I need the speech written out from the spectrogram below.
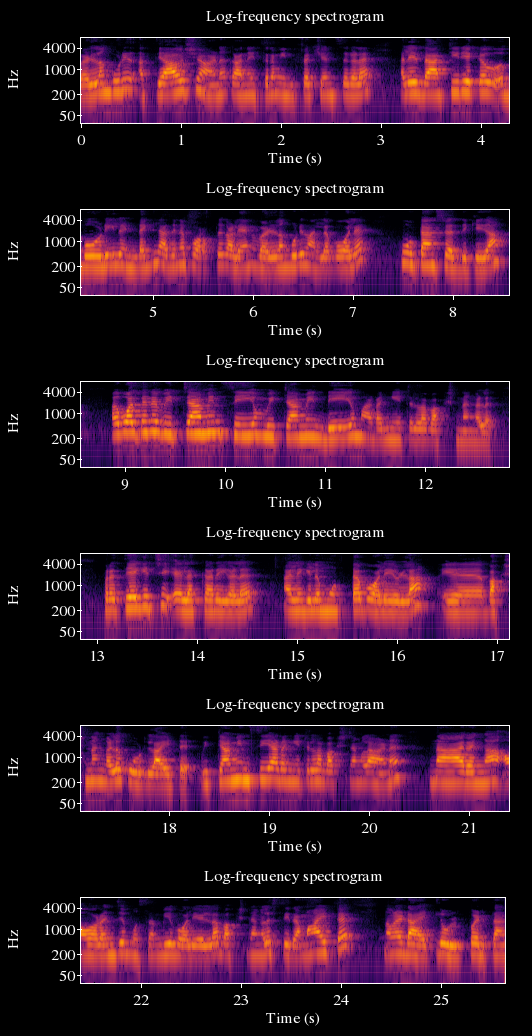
വെള്ളം കൂടി അത്യാവശ്യമാണ്. കാരണം ഇത്തരം ഇൻഫെക്ഷൻസുകളെ അല്ലെങ്കിൽ ബാക്ടീരിയ ഒക്കെ ബോഡിയിൽ ഉണ്ടെങ്കിൽ അതിനെ പുറത്ത് കളയാൻ വെള്ളം കൂടി നല്ലപോലെ കൂട്ടാൻ ശ്രദ്ധിക്കുക. അതുപോലെ തന്നെ വിറ്റാമിൻ സിയും വിറ്റാമിൻ ഡിയും അടങ്ങിയിട്ടുള്ള ഭക്ഷണങ്ങൾ. പ്രത്യേകിച്ച് ഇലക്കറികൾ അല്ലെങ്കിൽ മുട്ട പോലെയുള്ള ഭക്ഷണങ്ങൾ കൂടുതലായിട്ട്. വിറ്റാമിൻ സി അടങ്ങിയിട്ടുള്ള ഭക്ഷണങ്ങളാണ് നാരങ്ങ ഓറഞ്ച് മുസമ്പി പോലെയുള്ള ഭക്ഷണങ്ങൾ സ്ഥിരമായിട്ട് നമ്മുടെ ഡയറ്റിൽ ഉൾപ്പെടുത്താൻ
